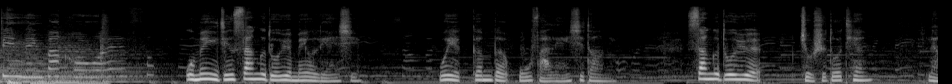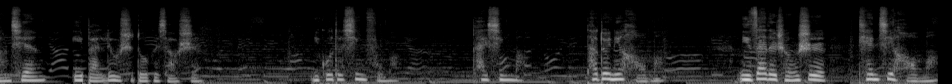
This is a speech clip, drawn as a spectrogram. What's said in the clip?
便明白何谓福。我们已经三个多月没有联系，我也根本无法联系到你。三个多月，九十多天，两千一百六十多个小时，你过得幸福吗？开心吗？他对你好吗？你在的城市天气好吗？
